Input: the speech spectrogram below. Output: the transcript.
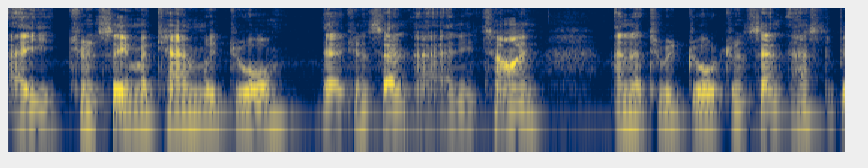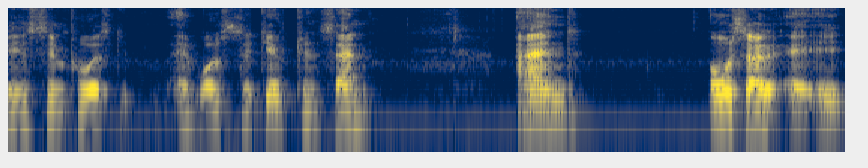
a consumer can withdraw their consent at any time, and that to withdraw consent has to be as simple as it was to give consent. And also, it, it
